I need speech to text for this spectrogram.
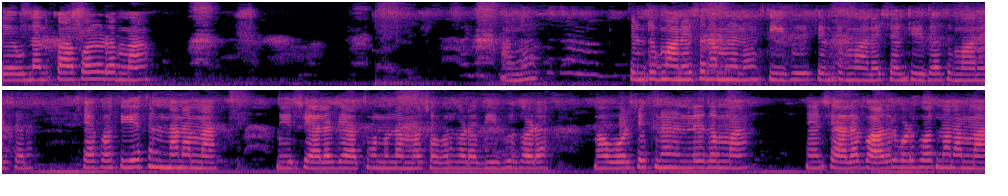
దేవుడు నన్ను కాపాడాడమ్మా అన్న తింటాం మానేశానమ్మ నేను. తీపి తింటాం మానేశాను తీదాతు మానేశాను. చపాతీయే తిన్నానమ్మా. మీరు చాలా జాగ్రత్తగా ఉండమ్మా షుగర్ కూడా బీపీ కూడా. మా ఓడి చెప్పిన లేదమ్మా నేను చాలా బాధలు పడిపోతున్నానమ్మా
